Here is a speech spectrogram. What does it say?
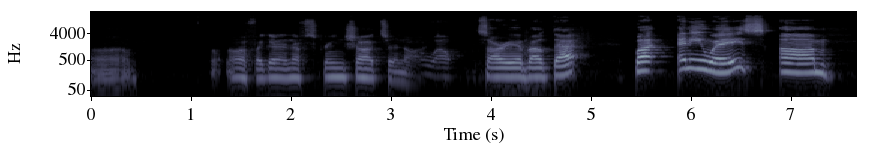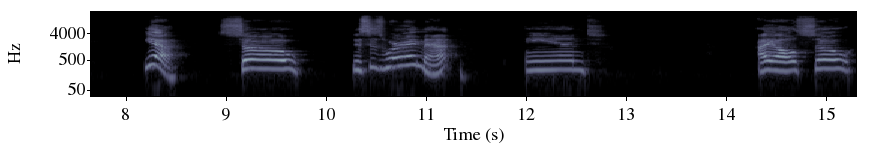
Um, don't know if I got enough screenshots or not. Well, Sorry about that. But anyways, um yeah. So this is where I'm at and I also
